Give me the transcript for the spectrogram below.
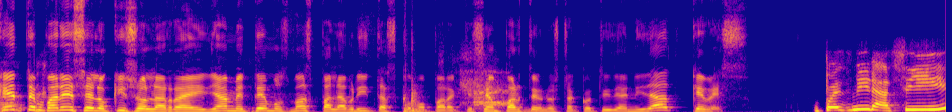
¿Qué te parece lo que hizo la RAE? Ya metemos más palabritas como para que sean parte de nuestra cotidianidad. ¿Qué ves? Pues mira, sí,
